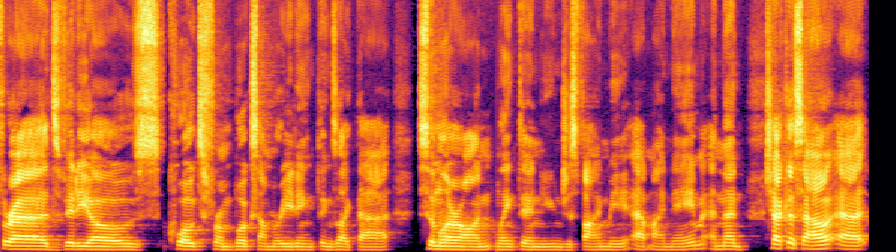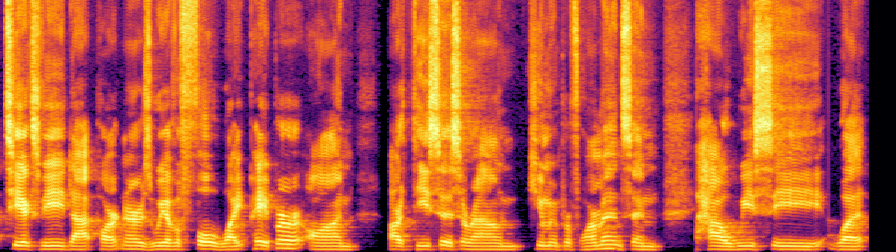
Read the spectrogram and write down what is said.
threads, videos, quotes from books I'm reading, things like that. Similar on LinkedIn, you can just find me at my name. And then check us out at txv.partners. We have a full white paper on our thesis around human performance and how we see what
